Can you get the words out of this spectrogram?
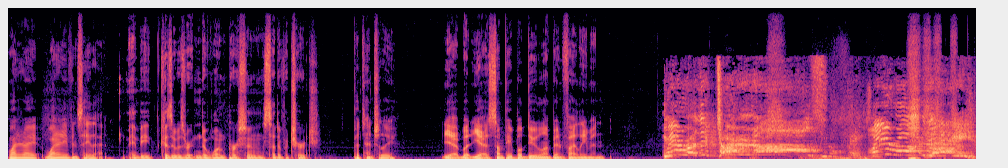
Why did I? Why did I even say that? Maybe because it was written to one person instead of a church. potentially. Yeah, but yeah, some people do lump in Philemon. Where are the turtles? Where are they?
